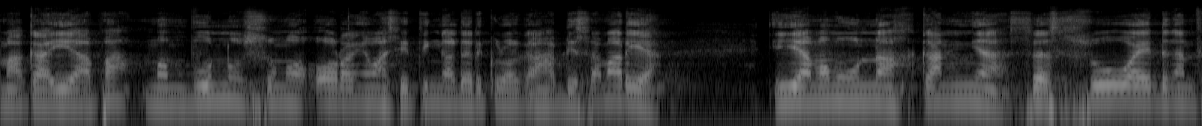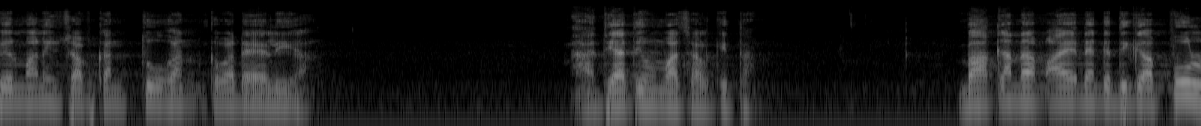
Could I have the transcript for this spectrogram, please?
maka ia apa? Membunuh semua orang yang masih tinggal dari keluarga Ahab di Samaria. Ia memunahkannya sesuai dengan firman yang diucapkan Tuhan kepada Elia. Nah, hati-hati membaca Alkitab. Bahkan dalam ayat yang ke-30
